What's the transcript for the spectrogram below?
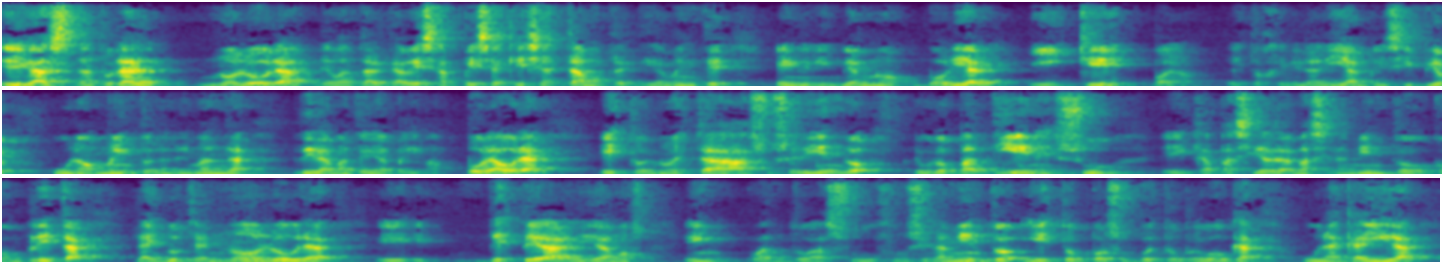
El gas natural no logra levantar cabeza pese a que ya estamos prácticamente en el invierno boreal y que, bueno, esto generaría en principio un aumento en la demanda de la materia prima. Por ahora esto no está sucediendo, Europa tiene su eh, capacidad de almacenamiento completa, la industria no logra eh, despegar, digamos, en cuanto a su funcionamiento y esto por supuesto provoca una caída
